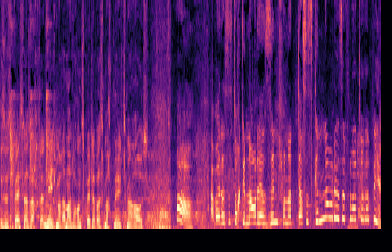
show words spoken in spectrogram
ist es besser? Sagt er, nee, ich mache immer noch ins Bett, aber es macht mir nichts mehr aus. Ah, aber das ist doch genau der Sinn von der, das ist genau der Sinn von der Therapie.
